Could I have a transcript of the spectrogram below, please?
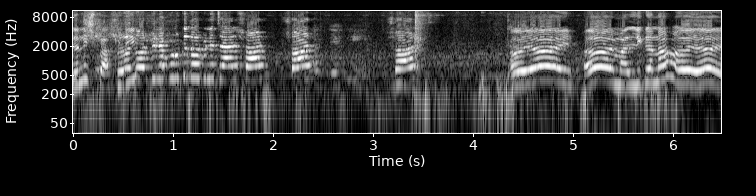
জানিস পাখিটি ধরবি না পুরুকে ধরবি না চাল সর সর সর ওই ওই ওই মাল্লিকা না ওই ওই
